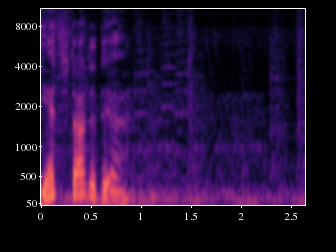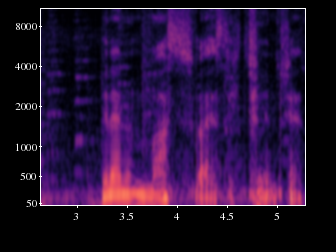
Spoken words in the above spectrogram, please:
Jetzt startet er. Mit einem was weiß ich für ein Chat.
